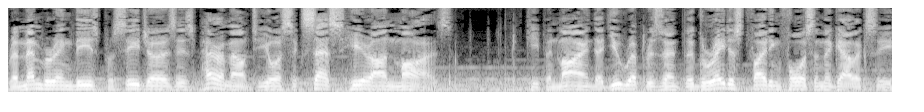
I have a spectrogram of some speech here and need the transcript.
Remembering these procedures is paramount to your success here on Mars. Keep in mind that you represent the greatest fighting force in the galaxy,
